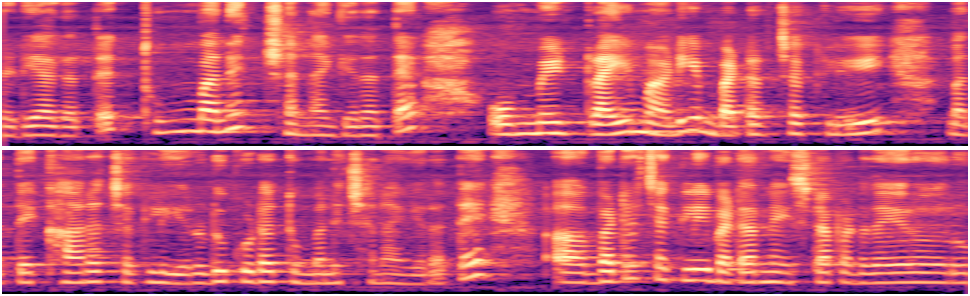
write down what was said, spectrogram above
ರೆಡಿ ಆಗುತ್ತೆ. ತುಂಬಾ ಚೆನ್ನಾಗಿರುತ್ತೆ. ಒಮ್ಮೆ ಟ್ರೈ ಮಾಡಿ ಬಟರ್ ಚಕ್ಲಿ ಮತ್ತು ಖಾರ ಚಕ್ಲಿ ಎರಡೂ ಕೂಡ ತುಂಬಾ ಚೆನ್ನಾಗಿರುತ್ತೆ. ಬಟರ್ ಚಕ್ಲಿ, ಬಟರ್ನ ಇಷ್ಟಪಡದೇ ಇರೋರು,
